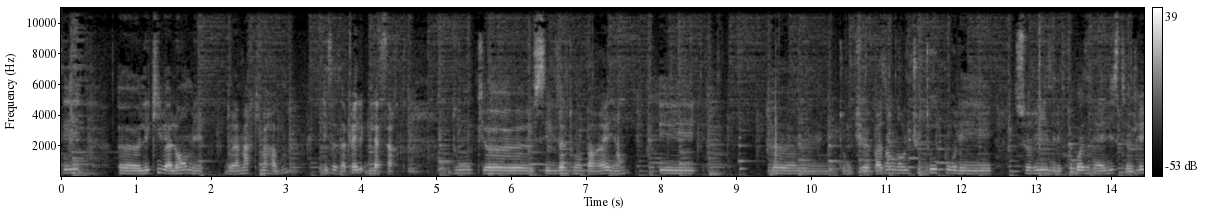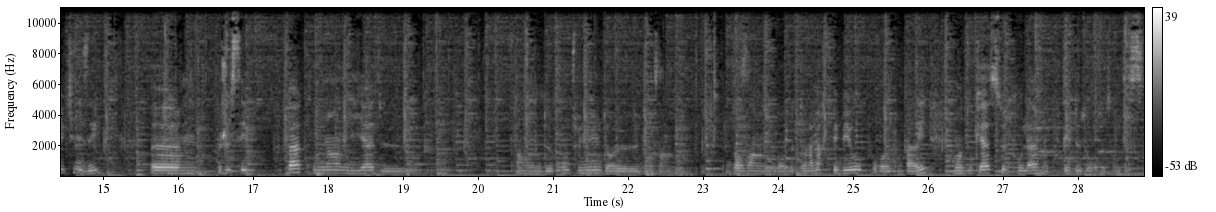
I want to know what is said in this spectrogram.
c'est l'équivalent mais de la marque Marabout et ça s'appelle Glassart. Donc euh, c'est exactement pareil. Hein. Et euh, donc par exemple dans le tuto pour les cerises et les framboises réalistes, je l'ai utilisé. je sais pas combien il y a de, contenu dans, un dans, un, dans, la marque PBO pour comparer. Mais en tout cas, ce pot-là m'a coûté 2,70€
